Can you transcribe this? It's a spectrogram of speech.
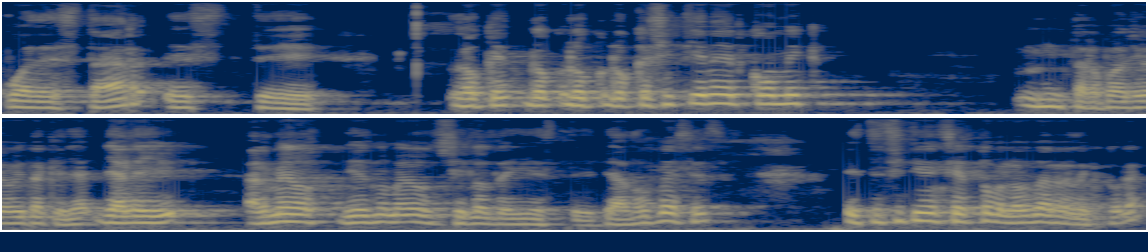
puede estar. Este, lo, que, lo, que sí tiene el cómic, mm, te lo puedo decir ahorita que ya, leí, al menos 10 números, sí los leí este, ya dos veces. Este sí tiene cierto valor de relectura.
